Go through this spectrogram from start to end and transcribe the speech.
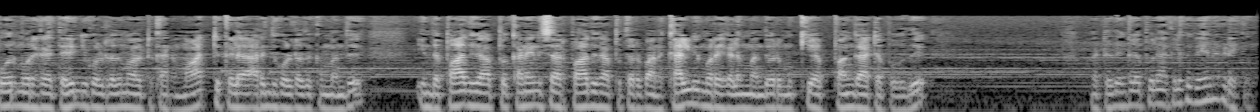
போர் முறைகளை தெரிந்து கொள்றதும் அவற்றுக்கான மாற்றுக்களை அறிந்து கொள்றதுக்கும் வந்து இந்த பாதுகாப்பு கணினிசார் பாதுகாப்பு தொடர்பான கல்வி முறைகளும் வந்து ஒரு முக்கிய பங்காற்ற போகுது. மற்றது எங்களை புறாக்களுக்கு வேலை கிடைக்கும்.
